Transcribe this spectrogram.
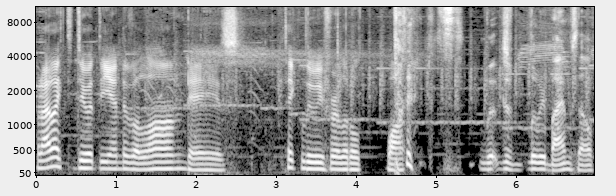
what I like to do at the end of a long day is take Louie for a little walk. Lu- Just Louie by himself.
